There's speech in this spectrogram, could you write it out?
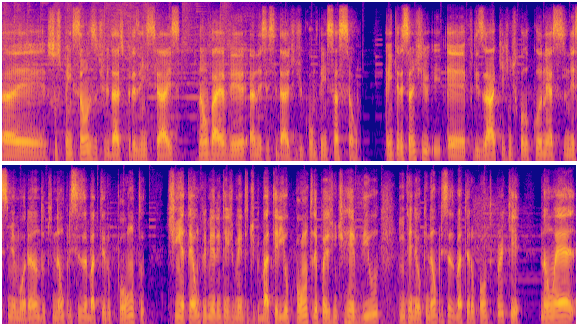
é, suspensão das atividades presenciais, não vai haver a necessidade de compensação. É interessante é, frisar que a gente colocou nesse memorando que não precisa bater o ponto. Tinha até um primeiro entendimento de que bateria o ponto, depois a gente reviu e entendeu que não precisa bater o ponto, por quê? Não é,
